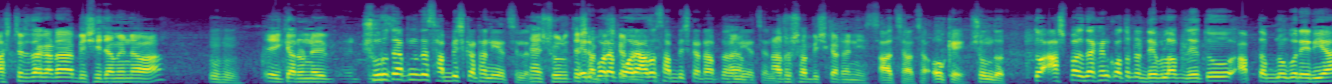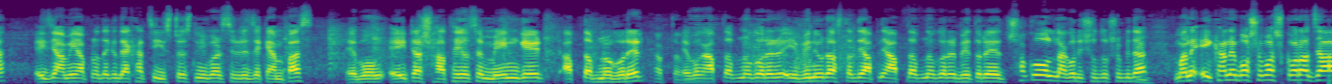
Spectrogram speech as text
লাস্টের জায়গাটা বেশি দামে নেওয়া। এই কারণে শুরুতে আপনাদের ছাব্বিশ কাঠা নিয়েছিলেন। হ্যাঁ শুরুতে এরপরে পরে আরও নিয়েছি। ছাব্বিশ কাঠা আপনারা হ্যাঁ, নিয়েছেন। আরও ছাব্বিশ কাঠা নিয়েছি। আচ্ছা আচ্ছা ওকে সুন্দর। তো আশপাশ দেখেন কতটা ডেভেলপ যেহেতু আফতাবনগর এরিয়া এই যে আমি আপনাদেরকে দেখাচ্ছি ইউনিভার্সিটির যে ক্যাম্পাস এবং এইটার সাথে হচ্ছে মেইন গেট আফতাবনগরের আফতাবনগর। এবং আফতাবনগরের এভিনিউ রাস্তা দিয়ে আপনি আফতাবনগরের ভেতরে সকল নাগরিক সুযোগ সুবিধা মানে এখানে বসবাস করা যা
